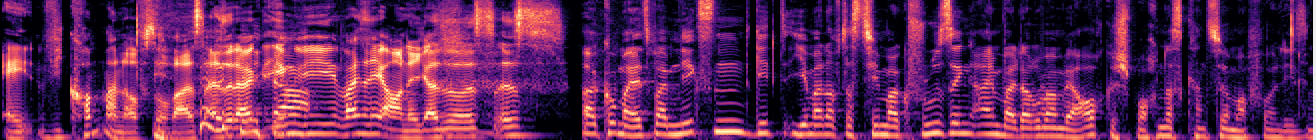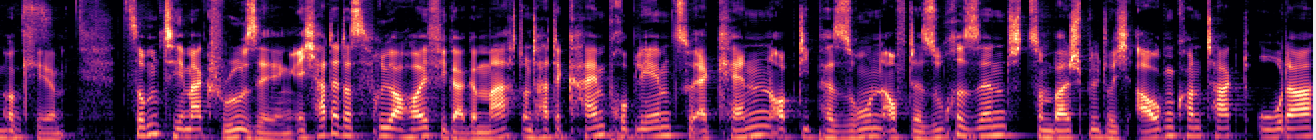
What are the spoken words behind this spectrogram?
ey, wie kommt man auf sowas? Also da Ja. irgendwie, weiß ich auch nicht. Also es ist. Ah, guck mal, jetzt beim nächsten geht jemand auf das Thema Cruising ein, weil darüber haben wir auch gesprochen. Das kannst du ja mal vorlesen. Okay. Zum Thema Cruising. Ich hatte das früher häufiger gemacht und hatte kein Problem zu erkennen, ob die Personen auf der Suche sind, zum Beispiel durch Augenkontakt oder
